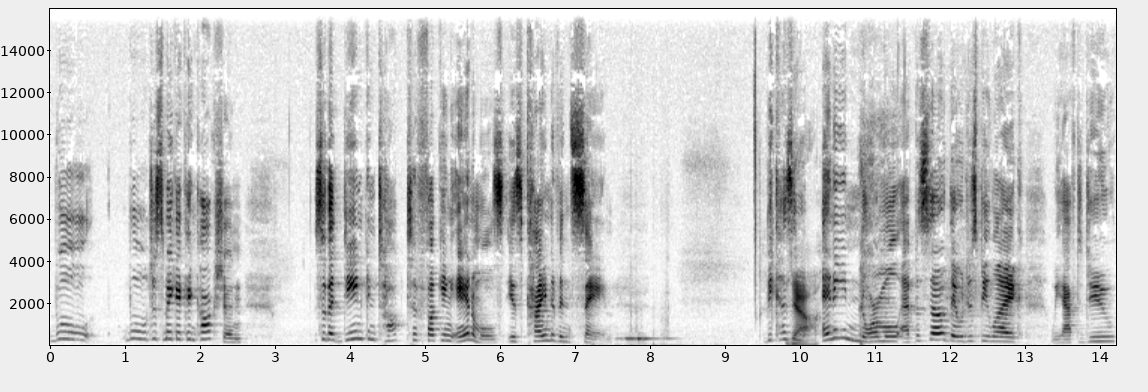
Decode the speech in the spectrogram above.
we'll we'll just make a concoction so that Dean can talk to fucking animals is kind of insane. Because Yeah. in any normal episode, they would just be like, we have to do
